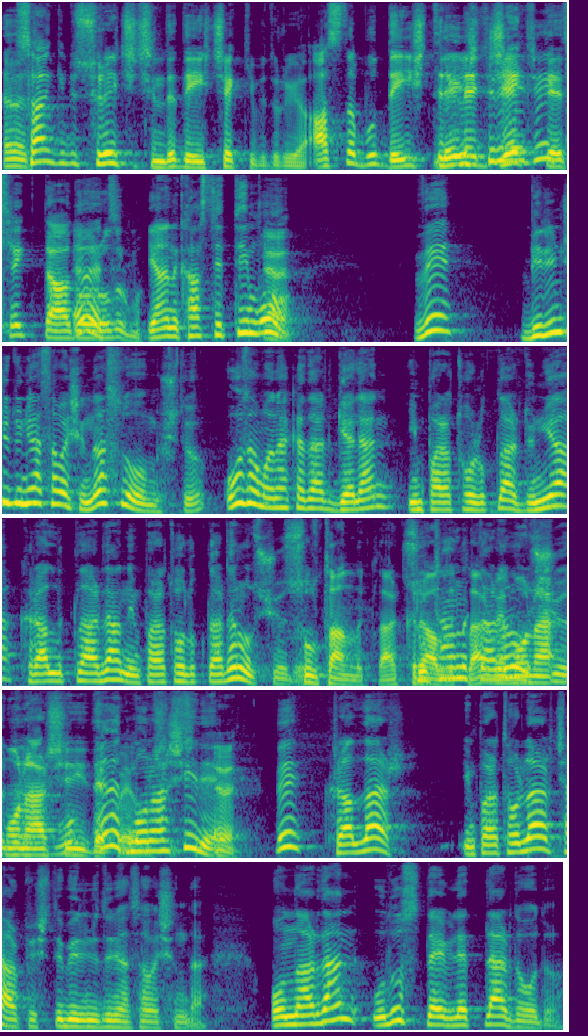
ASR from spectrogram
sanki bir süreç içinde değişecek gibi duruyor. Aslında bu değiştirilecek, desek daha doğru Evet, olur mu? Yani kastettiğim o. Evet. Ve Birinci Dünya Savaşı nasıl olmuştu? O zamana kadar gelen imparatorluklar, dünya krallıklardan, imparatorluklardan oluşuyordu. Sultanlıklar, krallıklar ve mona- monarşiyi de Evet monarşiydi. Evet. Ve krallar, imparatorlar çarpıştı Birinci Dünya Savaşı'nda. Onlardan ulus devletler doğdu.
